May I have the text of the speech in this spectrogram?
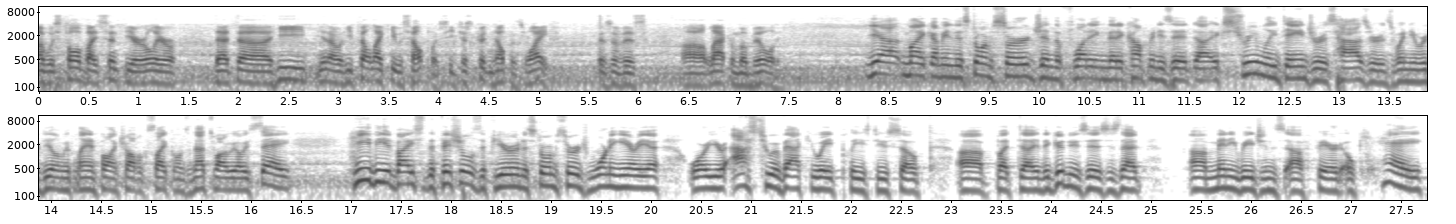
I was told by Cynthia earlier that uh, he, you know, he felt like he was helpless. He just couldn't help his wife because of his uh, lack of mobility. Yeah, Mike, I mean, the storm surge and the flooding that accompanies it, uh, extremely dangerous hazards when you were dealing with landfalling tropical cyclones. And that's why we always say, heed the advice of the officials. If you're in a storm surge warning area or you're asked to evacuate, please do so. Uh, but uh, the good news is, is that uh, many regions uh, fared okay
